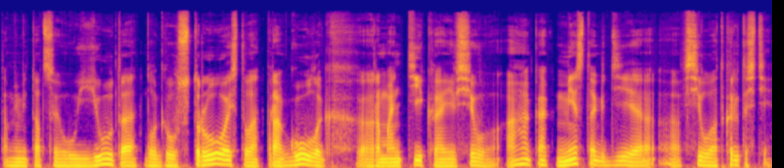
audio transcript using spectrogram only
там имитация уюта, благоустройства, прогулок, романтика и всего, а как место, где э, в силу открытости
